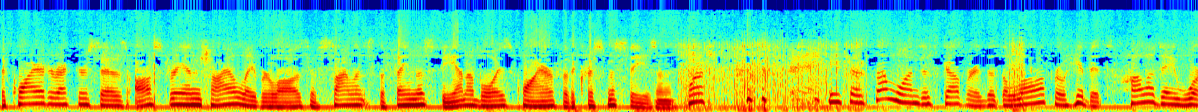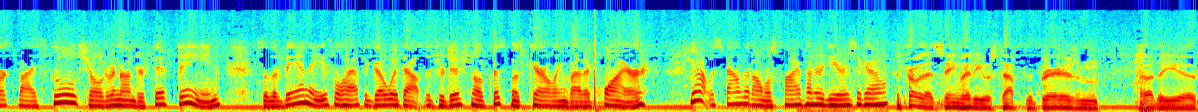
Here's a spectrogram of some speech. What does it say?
The choir director says Austrian child labor laws have silenced the famous Vienna Boys Choir for the Christmas season. What? He says someone discovered that the law prohibits holiday work by school children under 15, so the Viennese will have to go without the traditional Christmas caroling by the choir. You know, it was founded almost 500 years ago. It's probably that same lady who stopped the prayers and uh, the uh,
